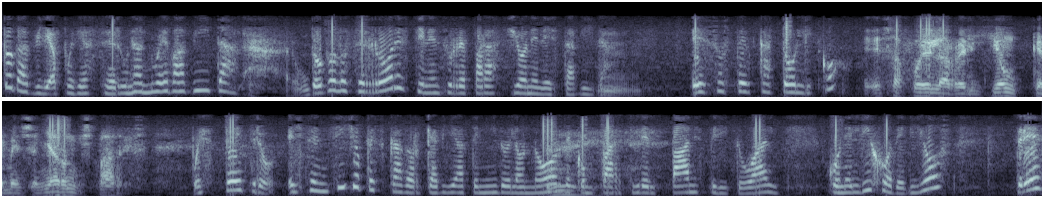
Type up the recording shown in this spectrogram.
Todavía puede hacer una nueva vida. Claro. Todos los errores tienen su reparación en esta vida. Mm. ¿Es usted católico? Esa fue la religión que me enseñaron mis padres. Pues Pedro, el sencillo pescador que había tenido el honor de compartir el pan espiritual con el Hijo de Dios, tres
